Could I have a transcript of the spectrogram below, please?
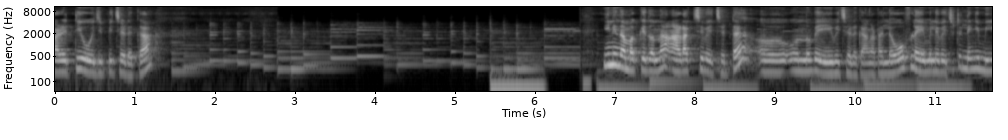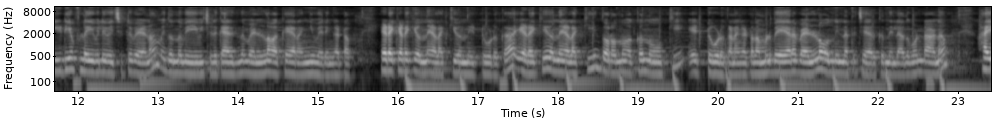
വഴറ്റി യോജിപ്പിച്ചെടുക്കുക. ഇനി നമുക്കിതൊന്ന് അടച്ച് വെച്ചിട്ട് ഒന്ന് വേവിച്ചെടുക്കാം കേട്ടോ. ലോ ഫ്ലെയിമിൽ വെച്ചിട്ട് ഇല്ലെങ്കിൽ മീഡിയം ഫ്ലെയിമിൽ വെച്ചിട്ട് വേണം ഇതൊന്ന് വേവിച്ചെടുക്കാൻ. ഇതിന് വെള്ളമൊക്കെ ഇറങ്ങി വരും കേട്ടോ. ഇടയ്ക്കിടയ്ക്ക് ഒന്ന് ഇളക്കി ഒന്ന് ഇട്ട് കൊടുക്കുക. ഇടയ്ക്ക് ഒന്ന് ഇളക്കി തുറന്നും ഒക്കെ നോക്കി ഇട്ട് കൊടുക്കണം കേട്ടോ. നമ്മൾ വേറെ വെള്ളം ഒന്നും ഇന്നത്തെ ചേർക്കുന്നില്ല. അതുകൊണ്ടാണ് ഹൈ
